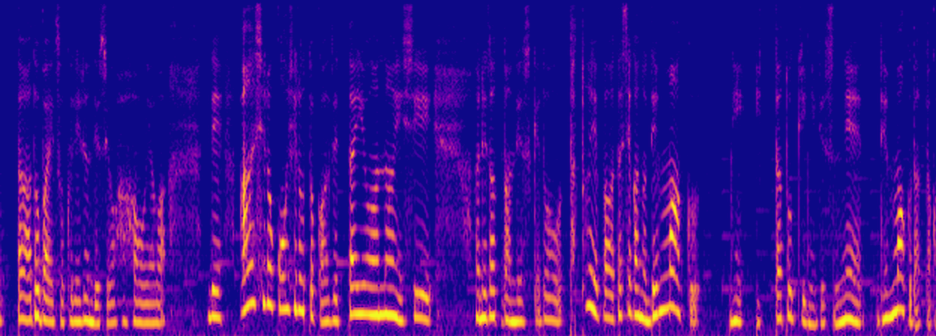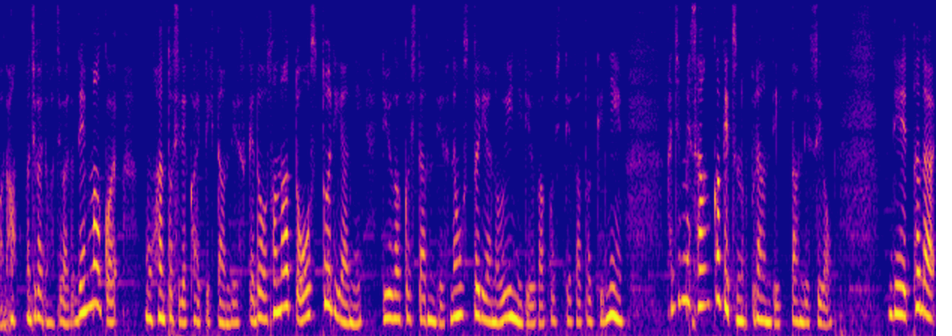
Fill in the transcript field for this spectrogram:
ったアドバイスをくれるんですよ母親は。でああしろこうしろとかは絶対言わないしあれだったんですけど例えば私があのデンマークに行った時にですねデンマークだったかな？あ間違えた間違えた。デンマークはもう半年で帰ってきたんですけどその後オーストリアに留学したんですね。オーストリアのウィーンに留学してた時に初め3ヶ月のプランで行ったんですよ。でただ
